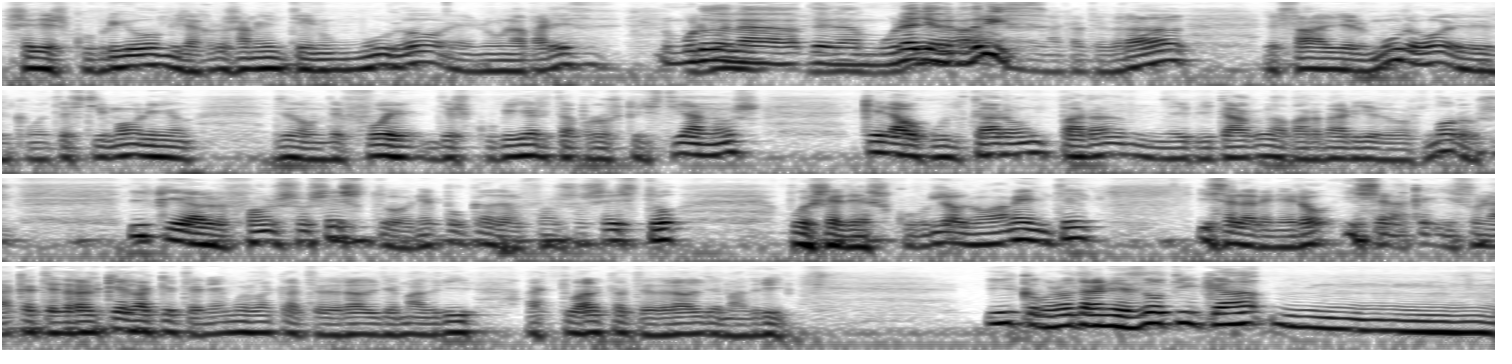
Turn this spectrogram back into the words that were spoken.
se descubrió milagrosamente en un muro, en una pared. Un muro de la, de la muralla de Madrid. En la catedral. Está ahí el muro, como testimonio de donde fue descubierta por los cristianos, que la ocultaron para evitar la barbarie de los moros. Y que Alfonso VI, en época de Alfonso VI, pues se descubrió nuevamente y se la veneró y se la hizo una catedral que es la que tenemos, la Catedral de Madrid, actual Catedral de Madrid. Y como nota anecdótica, mm,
